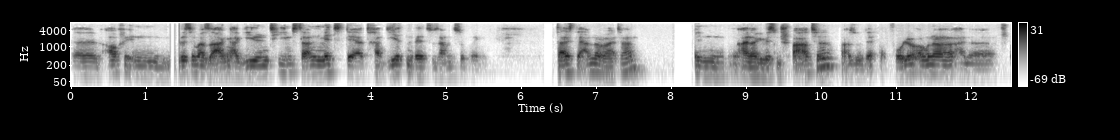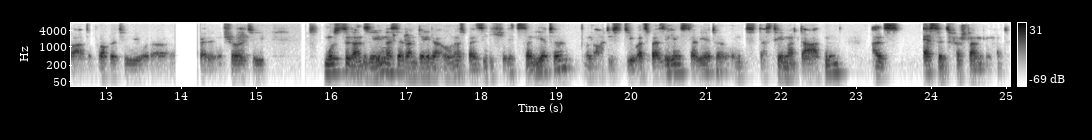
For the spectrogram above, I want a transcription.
äh, auch in, ich will immer sagen, agilen Teams dann mit der tradierten Welt zusammenzubringen. Das heißt, der Underwriter in einer gewissen Sparte, also der Portfolio Owner, eine Sparte Property oder Credit and musste dann sehen, dass er dann Data Owners bei sich installierte und auch die Stewards bei sich installierte und das Thema Daten als Asset verstanden hat.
